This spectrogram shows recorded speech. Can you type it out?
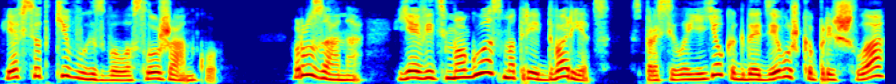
я все-таки вызвала служанку. «Рузана, я ведь могу осмотреть дворец?» — спросила ее, когда девушка пришла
